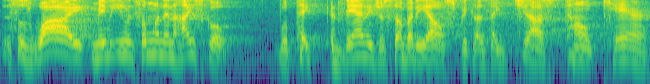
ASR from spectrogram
This is why maybe even someone in high school will take advantage of somebody else because they just don't care.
